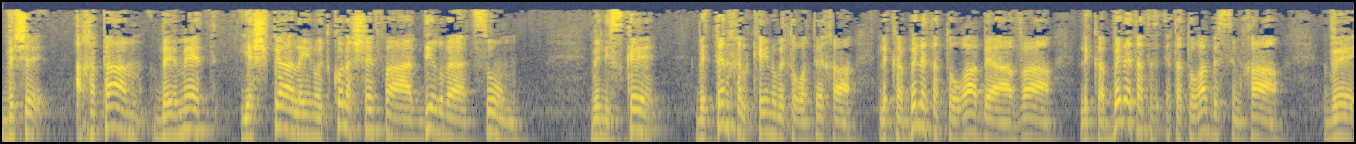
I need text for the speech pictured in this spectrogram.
ושהחתן באמת ישפיע עלינו את כל השפע האדיר והעצום, ונזכה ותן חלקנו בתורתך, לקבל את התורה באהבה, לקבל את התורה בשמחה, ו...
